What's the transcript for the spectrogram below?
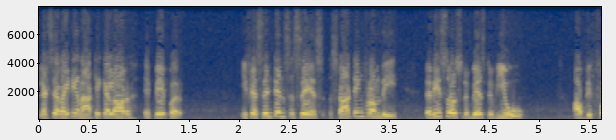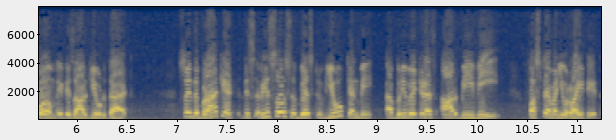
let's say, writing an article or a paper, if a sentence says, starting from the resource-based view of the firm, it is argued that. So in the bracket, this resource-based view can be abbreviated as RBV first time when you write it.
